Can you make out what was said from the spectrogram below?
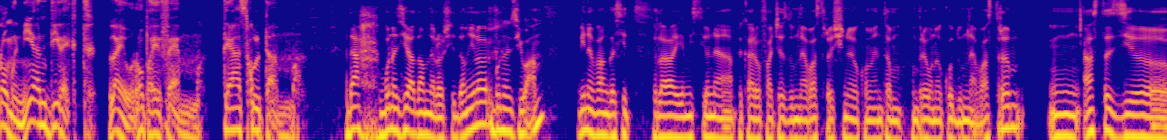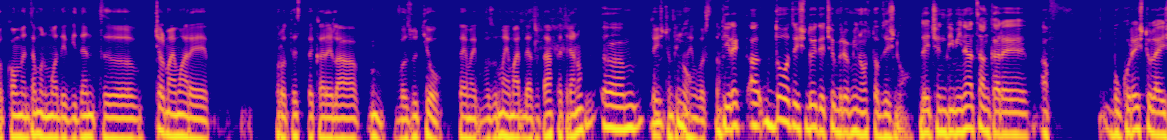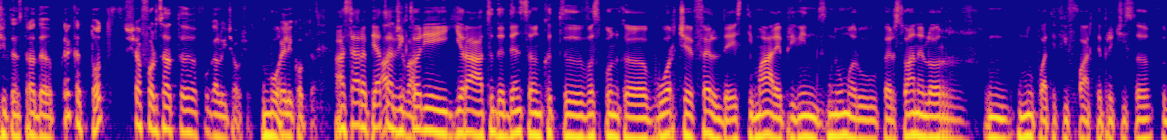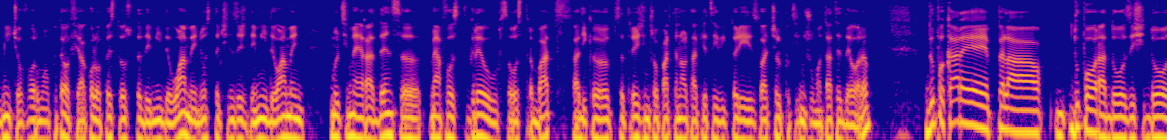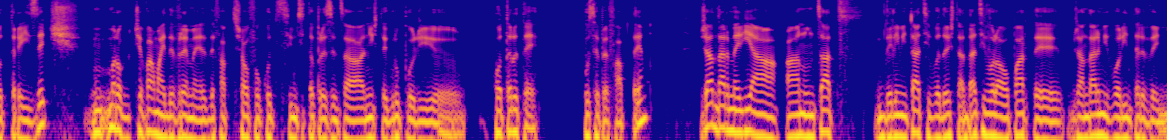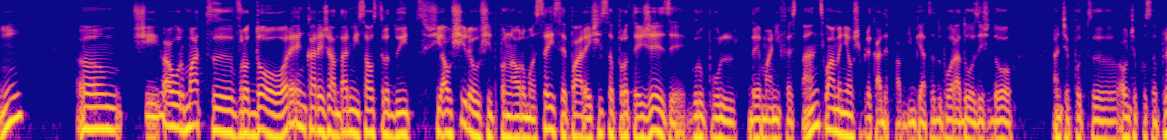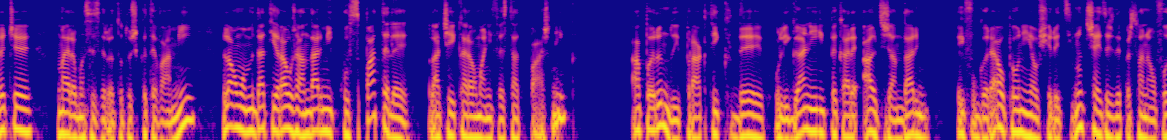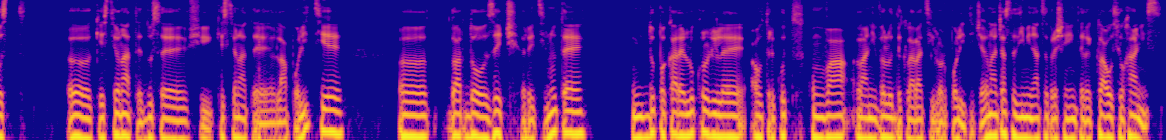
România în direct la Europa FM. Te ascultăm. Da, bună ziua doamnelor și domnilor. Bună ziua. Bine v-am găsit la emisiunea pe care o faceți dumneavoastră și noi o comentăm împreună cu dumneavoastră. Mm, astăzi uh, comentăm în mod evident uh, cel mai mare protest pe care l-a văzut eu. Tu ai mai văzut mai mare de atâta, Petreanu? Um, tu ești un pic nu, mai în vârstă. Direct, 22 decembrie 1989. Deci în dimineața în care a Bucureștiul a ieșit în stradă, cred că tot, și a forțat uh, fuga lui Ceaușescu Bun. cu elicopter. Aseară piața Altceva. Victoriei era atât de densă încât uh, vă spun că orice fel de estimare privind numărul persoanelor nu poate fi foarte precisă sub nicio formă. Puteau fi acolo peste 100.000 de oameni, 150.000 de oameni, mulțimea era densă, mi-a fost greu să o străbat, adică să treci dintr-o parte în alta a pieței Victoriei la cel puțin jumătate de oră. După care, pe la, după ora 22.30, mă rog, ceva mai devreme, de fapt, și-au făcut simțită prezența niște grupuri uh, hotărâte puse pe fapte. Jandarmeria a anunțat, delimitați-vă de ăștia, dați-vă la o parte, jandarmii vor interveni, Um, și a urmat uh, vreo două ore în care jandarmii s-au străduit și au și reușit până la urmă să-i separe și să protejeze grupul de manifestanți. Oamenii au și plecat, de fapt, din piață după ora 22 a început, uh, au început să plece, mai rămăseseră totuși câteva mii. La un moment dat erau jandarmii cu spatele la cei care au manifestat pașnic, apărându-i practic de huliganii pe care alți jandarmi îi fugăreau, pe unii i-au și reținut, 60 de persoane au fost Uh, chestionate, duse și chestionate la poliție, uh, doar 20 reținute, după care lucrurile au trecut cumva la nivelul declarațiilor politice. În această dimineață, președintele Claus Iohannis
